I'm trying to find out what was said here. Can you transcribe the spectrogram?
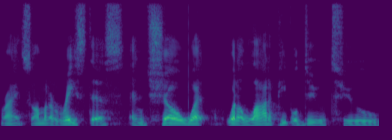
right? So I'm going to erase this and show what what a lot of people do to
